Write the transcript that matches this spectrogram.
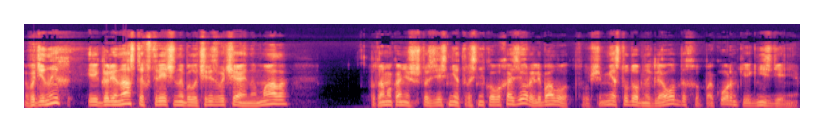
Водяных и голенастых встречено было чрезвычайно мало. Потому, конечно, что здесь нет тростниковых озер или болот. В общем, мест удобных для отдыха, покормки и гнездения.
